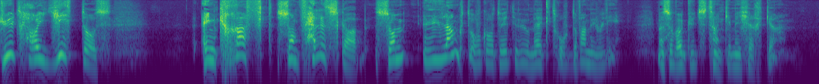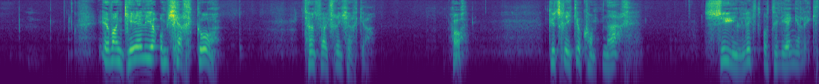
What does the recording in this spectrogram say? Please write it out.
Gud har gitt oss en kraft som fellesskap som langt overgår det du og meg trodde var mulig. Men så var Guds tanke med kirka. Evangeliet om kirka. Tønsberg frikirke. Guds rike er kommet nær. Synlig og tilgjengelig.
